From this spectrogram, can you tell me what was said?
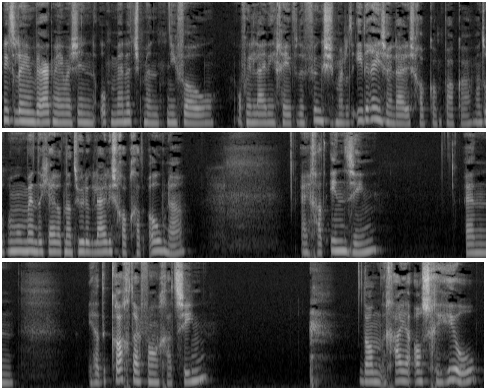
niet alleen werknemers in, op managementniveau of in leidinggevende functies, maar dat iedereen zijn leiderschap kan pakken. Want op het moment dat jij dat natuurlijk leiderschap gaat ownen en gaat inzien en ja, de kracht daarvan gaat zien, dan ga je als geheel,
